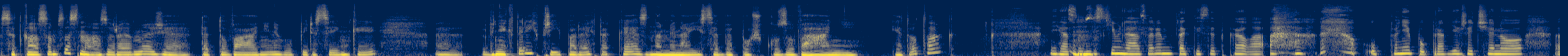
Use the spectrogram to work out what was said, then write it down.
Setkala jsem se s názorem, že tetování nebo piercingy eh, v některých případech také znamenají sebepoškozování. Je to tak? Já jsem se s tím názorem taky setkala. úplně popravdě řečeno, eh,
